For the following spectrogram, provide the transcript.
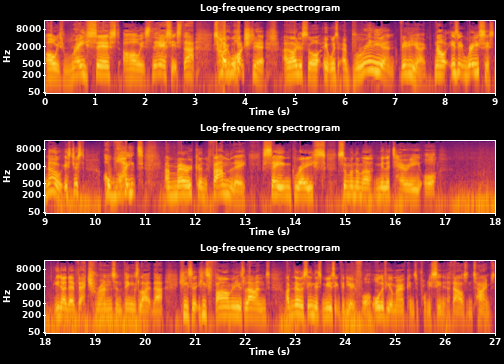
Oh, it's racist. Oh, it's this, it's that. So I watched it and I just thought it was a brilliant video. Now, is it racist? No, it's just a white American family saying grace. Some of them are military or you know, they're veterans and things like that. He's, a, he's farming his land. I've never seen this music video before. All of you Americans have probably seen it a thousand times.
